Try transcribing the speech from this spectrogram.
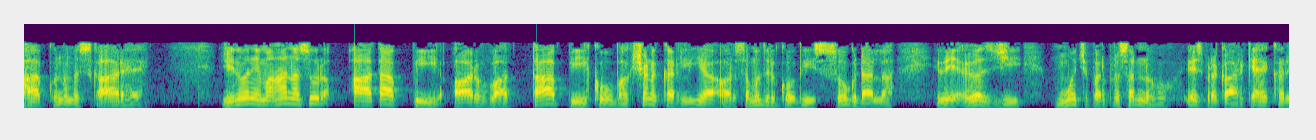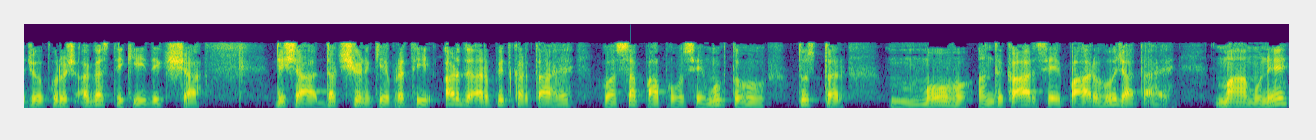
आपको नमस्कार है। जिन्होंने महान असुर आतापी और वातापी को भक्षण कर लिया और समुद्र को भी सोख डाला, वे अगस्त जी मुझ पर प्रसन्न हो। इस प्रकार कहकर जो पुरुष अगस्त की दीक्षा, दिशा दक्षिण के प्रति अर्ध अर्पित करता है, वह सब पापों से मुक्त हो, दुस्तर मोह अंधकार से पार हो जाता है। महामुने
